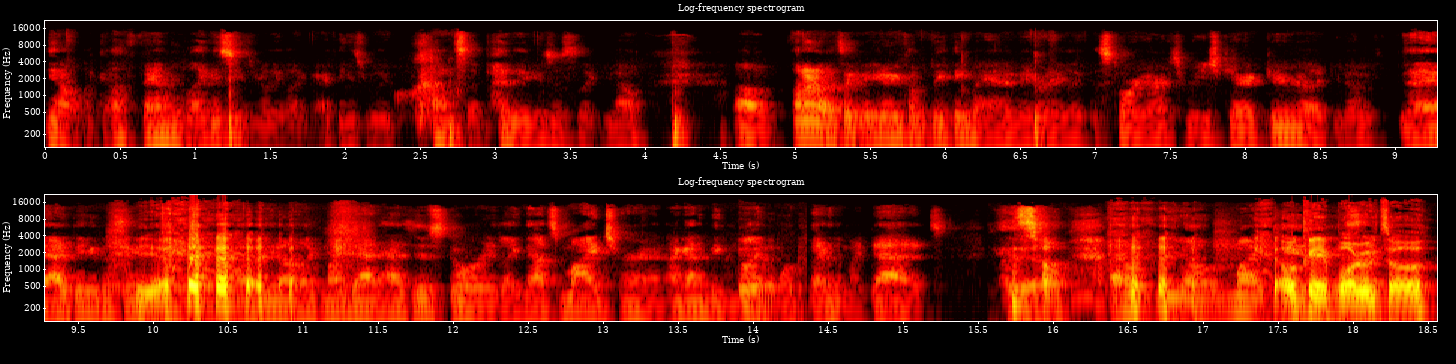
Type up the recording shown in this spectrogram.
you know like a family legacy is really like I think it's a really cool concept. I think it's just like you know. Um, I don't know. It's like you know, you come they think about anime, right? Like the story arcs for each character. Like you know, I I think the same Yeah. thing. Like, oh, you know, like my dad has his story. Like now it's my turn. I got to make mine Yeah. more better than my dad's. Yeah. so I hope you know my. Okay, is, like- Boruto.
